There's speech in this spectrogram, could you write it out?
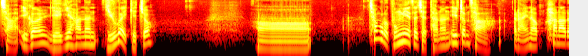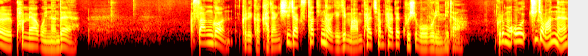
자, 이걸 얘기하는 이유가 있겠죠? 어, 참고로 북미에서 제타는 1.4 라인업 하나를 판매하고 있는데 싼 건 그러니까 가장 시작 스타팅 가격이 18,895불입니다. 그러면 오 진짜 맞네.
